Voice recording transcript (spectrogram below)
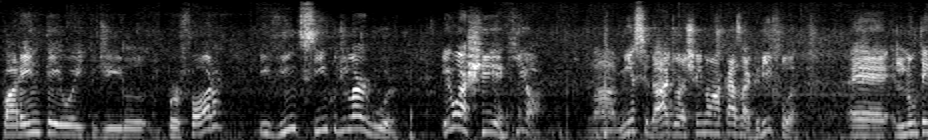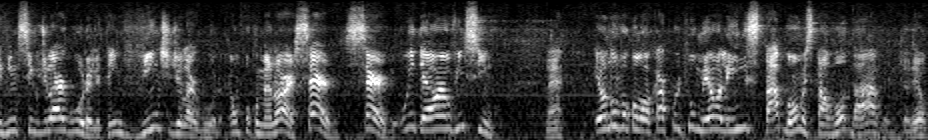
48 de, por fora e 25 de largura. Eu achei aqui, ó, na minha cidade, eu achei numa casa agrícola, é, ele não tem 25 de largura, ele tem 20 de largura. É um pouco menor? Serve? Serve. O ideal é o 25, né? Eu não vou colocar porque o meu ainda está bom, está rodável, entendeu?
